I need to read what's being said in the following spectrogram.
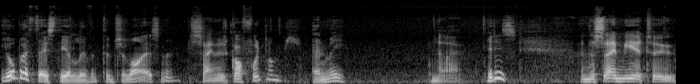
Your birthday's the 11th of July, isn't it? Same as Gough Whitlam's. And me. No, It is. And the same year too.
